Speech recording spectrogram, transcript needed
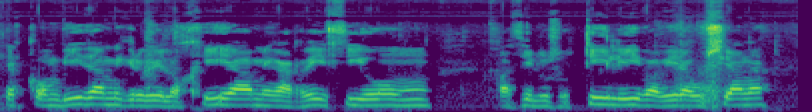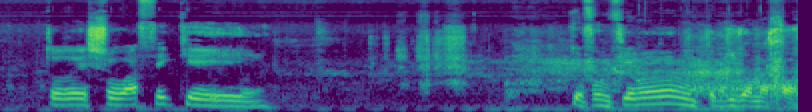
que es con vida, microbiología, megarricium, bacillus subtilis, baviera usiana, todo eso hace que, que funcione un poquito mejor,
